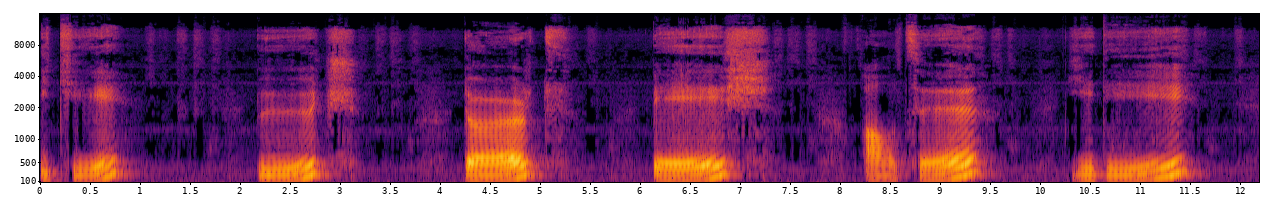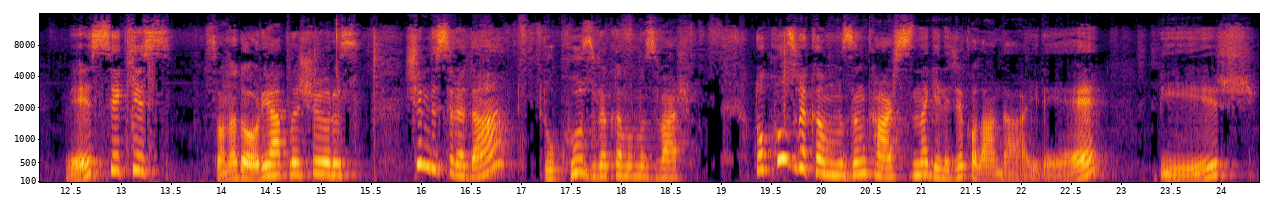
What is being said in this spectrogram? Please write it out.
2, 3, 4, 5, 6, 7 ve 8. Sona doğru yaklaşıyoruz. Şimdi sırada 9 rakamımız var. 9 rakamımızın karşısına gelecek olan daireye 1,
